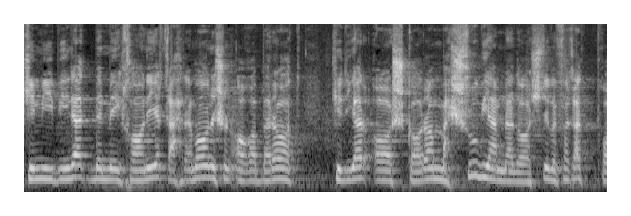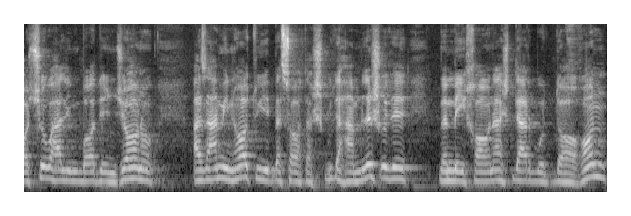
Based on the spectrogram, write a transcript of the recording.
که می‌بیند به میخانه قهرمانشون آقا برات که دیگر آشکارا مشروبی هم نداشته و فقط پاچه و حلیم بادنجان و از همینها توی بساتش بوده حمله شده و میخانش در بود داغان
